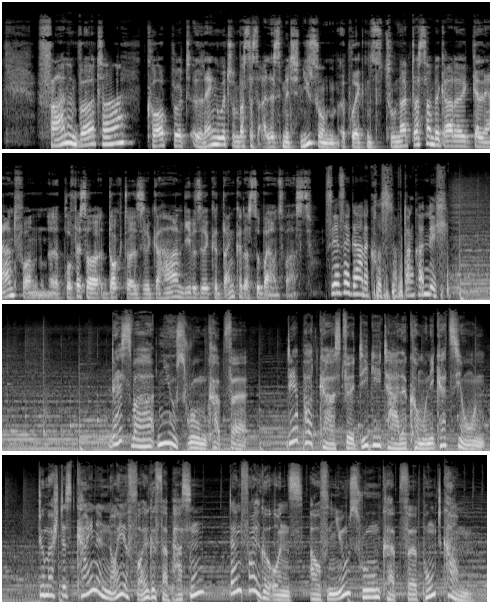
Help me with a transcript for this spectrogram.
Fahnenwörter, Corporate Language und was das alles mit Newsroom-Projekten zu tun hat, das haben wir gerade gelernt von äh, Professor Dr. Silke Hahn. Liebe Silke, danke, dass du bei uns warst. Sehr, sehr gerne, Christoph. Danke an dich. Das war Newsroom Köpfe, der Podcast für digitale Kommunikation. Du möchtest keine neue Folge verpassen? Dann folge uns auf newsroomköpfe.com.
